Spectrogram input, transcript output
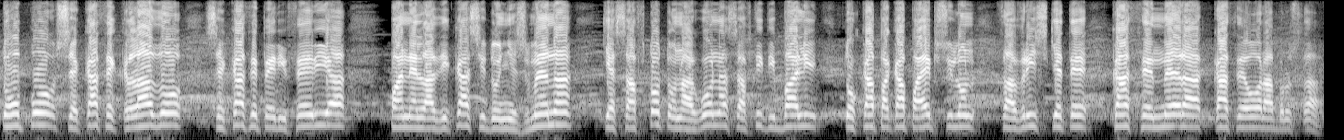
τόπο, σε κάθε κλάδο, σε κάθε περιφέρεια πανελλαδικά συντονισμένα και σε αυτό τον αγώνα, σε αυτή την πάλη το ΚΚΕ θα βρίσκεται κάθε μέρα, κάθε ώρα μπροστά.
